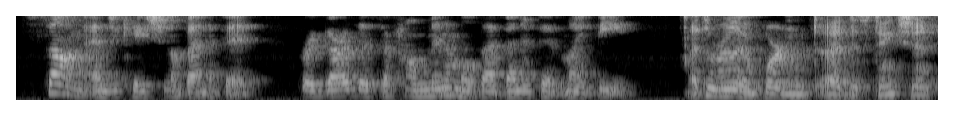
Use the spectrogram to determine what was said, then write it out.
some educational benefit, regardless of how minimal that benefit might be. That's a really important uh, distinction.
